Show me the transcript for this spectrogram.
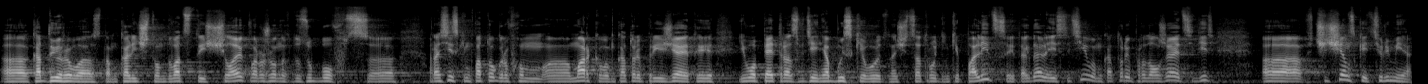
Кадырова с там, количеством 20 тысяч человек, вооруженных до зубов, с э, российским фотографом э, Марковым, который приезжает и его пять раз в день обыскивают значит, сотрудники полиции и так далее, и Сетивым, который продолжает сидеть э, в чеченской тюрьме.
